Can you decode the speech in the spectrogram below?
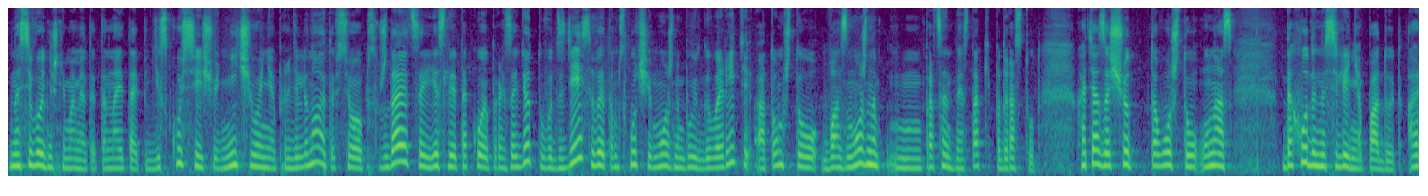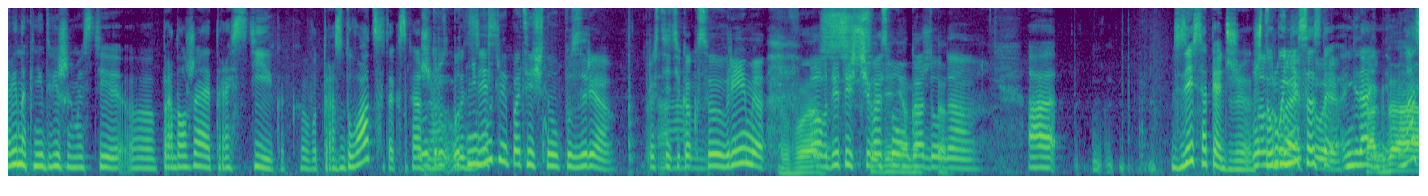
на сегодняшний момент, это на этапе дискуссии, еще ничего не определено, это все обсуждается. Если такое произойдет, то вот здесь, в этом случае, можно будет говорить о том, что, возможно, процентные ставки подрастут. Хотя за счет того, что у нас доходы населения падают, а рынок недвижимости э, продолжает расти, как вот раздуваться, так скажем. вот, вот вот не здесь- будет ли ипотечного пузыря? Простите, как А, в свое время, В а, в 2008 Соединенных году, да. Здесь, опять же, нас чтобы другая не состо... история. не, да, у нас,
